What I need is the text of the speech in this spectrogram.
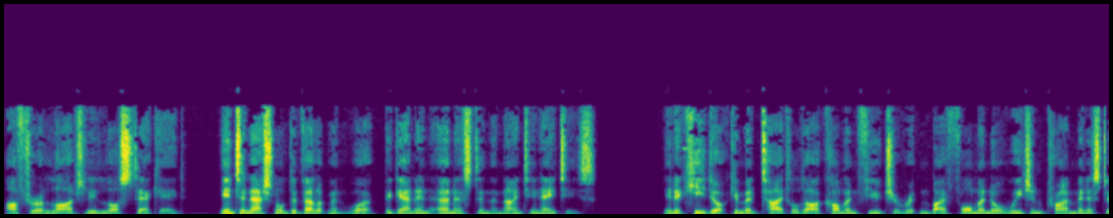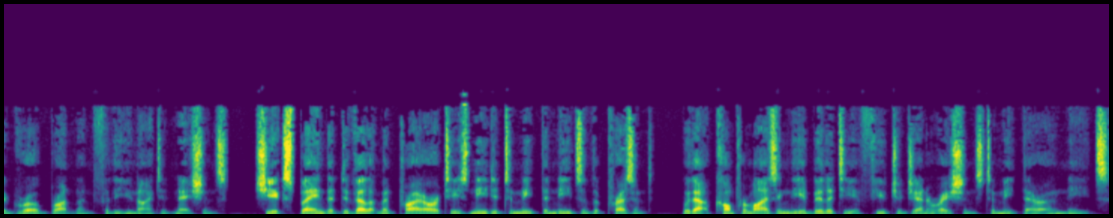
After a largely lost decade, International development work began in earnest in the 1980s. In a key document titled Our Common Future, written by former Norwegian Prime Minister Gro Brundtland for the United Nations, she explained that development priorities needed to meet the needs of the present, without compromising the ability of future generations to meet their own needs.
